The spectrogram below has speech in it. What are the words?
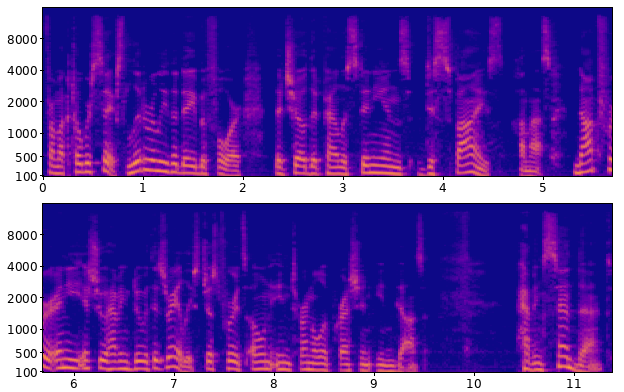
from October 6th, literally the day before, that showed that Palestinians despise Hamas, not for any issue having to do with Israelis, just for its own internal oppression in Gaza. Having said that,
